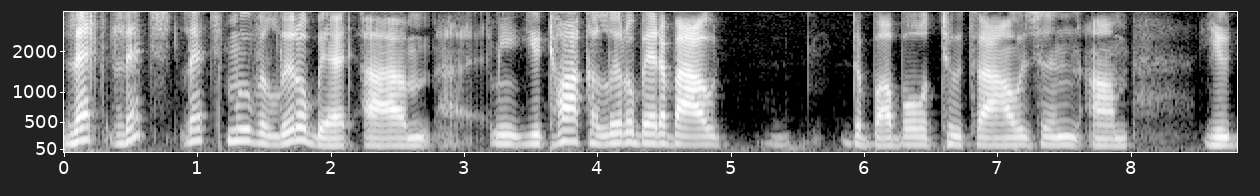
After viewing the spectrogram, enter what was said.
let let's let's move a little bit. Um, I mean, you talk a little bit about the bubble 2000. Um, you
